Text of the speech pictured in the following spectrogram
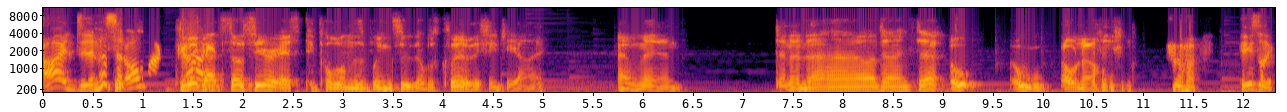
I didn't. I said, "Oh my god!" it got so serious, he pulled on this wingsuit that was clearly CGI. And then. Da-da-da-da-da. Oh, oh, oh no. He's like,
